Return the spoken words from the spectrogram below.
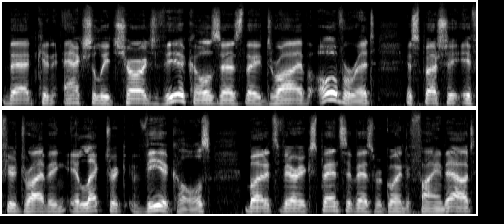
that can actually charge vehicles as they drive over it, especially if you're driving electric vehicles. But it's very expensive, as we're going to find out.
